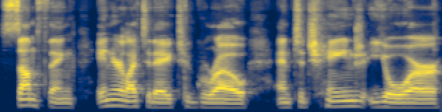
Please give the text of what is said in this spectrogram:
something in your life today to grow and to change your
